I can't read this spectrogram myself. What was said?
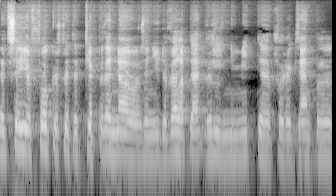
let's say you're focused at the tip of the nose and you develop that little nimitta, for example,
